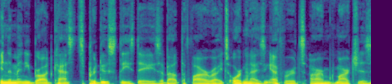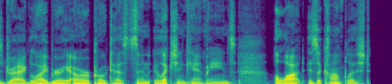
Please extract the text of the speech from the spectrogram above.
in the many broadcasts produced these days about the far right's organizing efforts, armed marches, drag library hour protests, and election campaigns, a lot is accomplished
